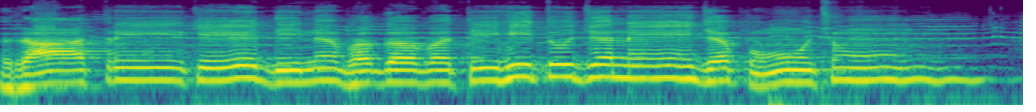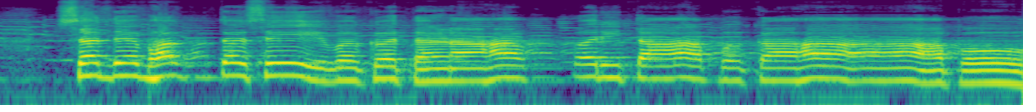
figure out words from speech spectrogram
રાત્રિ કે દિન ભગવતી તુજને જપું છું સદભક્ત સેવક તણા પરિતાપ કાપો.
